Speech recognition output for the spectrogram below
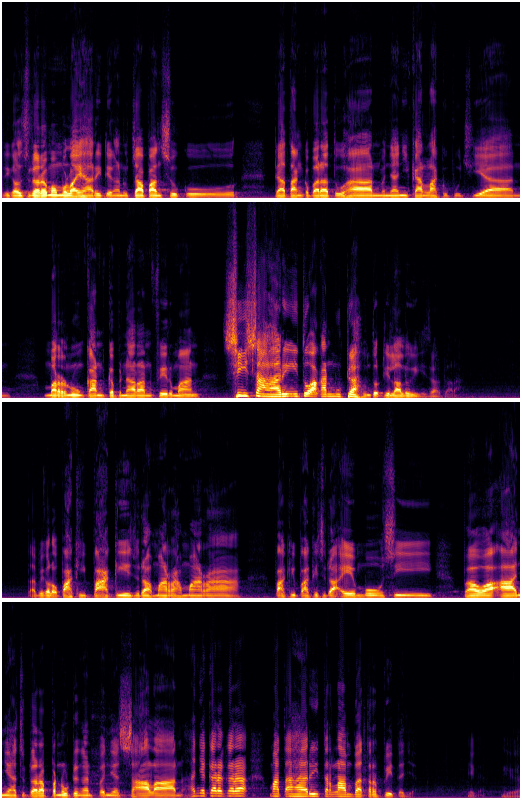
Jadi kalau saudara memulai hari dengan ucapan syukur, datang kepada Tuhan, menyanyikan lagu pujian, merenungkan kebenaran firman, sisa hari itu akan mudah untuk dilalui, saudara. Tapi kalau pagi-pagi sudah marah-marah, pagi-pagi sudah emosi, bawaannya saudara penuh dengan penyesalan, hanya gara-gara matahari terlambat terbit aja. Ya, kan? ya,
